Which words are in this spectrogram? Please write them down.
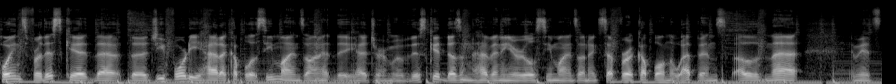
points for this kit that the G40 had a couple of seam lines on it that you had to remove. This kit doesn't have any real seam lines on it except for a couple on the weapons. Other than that, I mean, it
